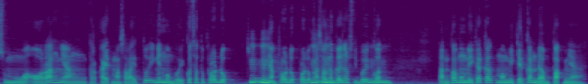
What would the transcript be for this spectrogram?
semua orang yang terkait masalah itu ingin memboikot satu produk Mm-mm. banyak produk produk asal Mm-mm. negara yang harus diboikot Mm-mm. tanpa memikirkan memikirkan dampaknya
